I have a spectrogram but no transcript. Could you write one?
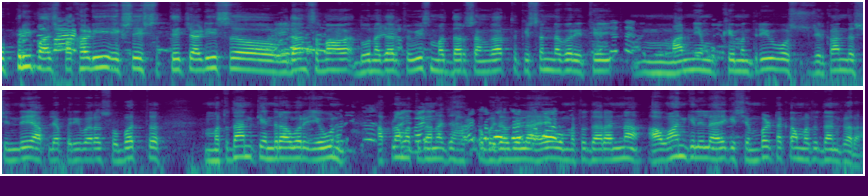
कोपरी पाचपाखाडी एकशे सत्तेचाळीस विधानसभा दोन हजार चोवीस मतदारसंघात किसननगर येथे माननीय मुख्यमंत्री व श्रीकांत शिंदे आपल्या परिवारासोबत मतदान केंद्रावर येऊन आपला मतदानाचा हक्क बजावलेला आहे व मतदारांना आवाहन केलेलं आहे की शंभर टक्का मतदान करा.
